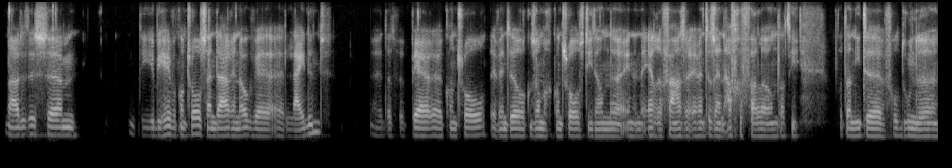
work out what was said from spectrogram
Nou, dat is, um, die behavior controls zijn daarin ook weer uh, leidend. Uh, dat we per uh, control, eventueel sommige controls die dan in een eerdere fase eventueel zijn afgevallen, omdat die dat dan niet voldoende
